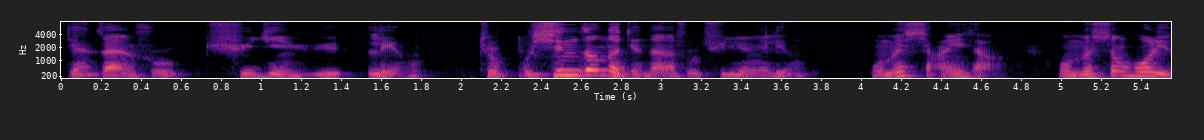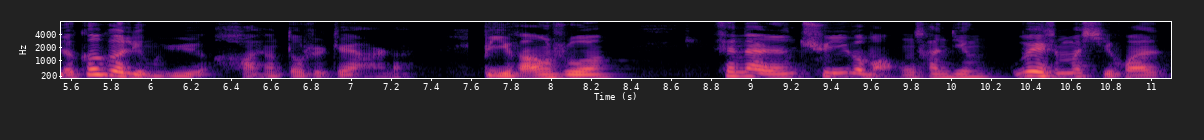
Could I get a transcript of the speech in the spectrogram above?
点赞数趋近于零，就是不新增的点赞数趋近于零。我们想一想。我们生活里的各个领域好像都是这样的。比方说，现代人去一个网红餐厅，为什么喜欢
